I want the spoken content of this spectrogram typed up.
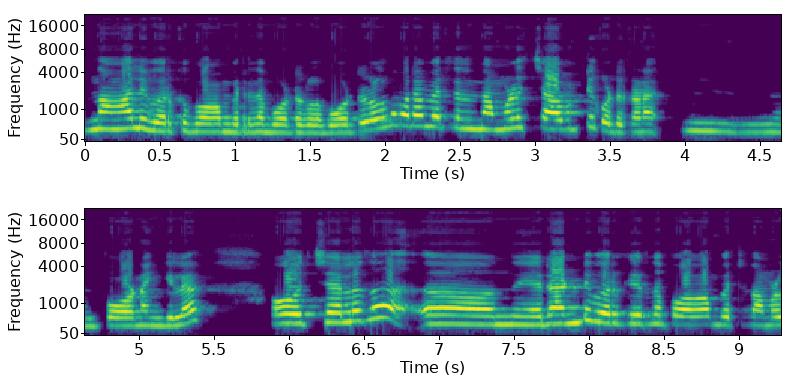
നാല് പേർക്ക് പോകാൻ പറ്റുന്ന ബോട്ടുകൾ. ബോട്ടുകൾ എന്ന് പറയാൻ പറ്റില്ല നമ്മൾ ചവിട്ടി കൊടുക്കണം. പോണെങ്കിൽ ഓ ചിലത് രണ്ടു പേർക്ക് ഇരുന്ന് പോകാൻ പറ്റും. നമ്മൾ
